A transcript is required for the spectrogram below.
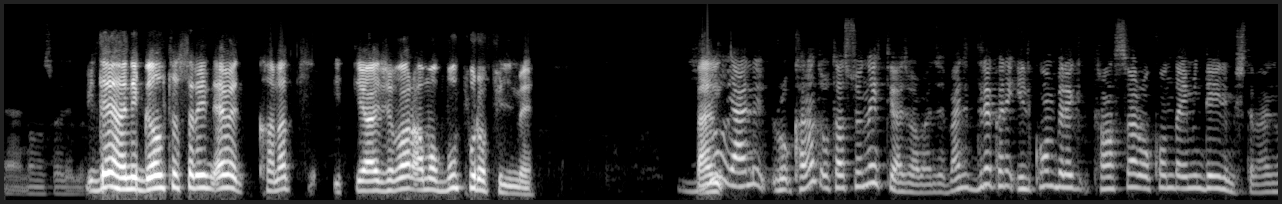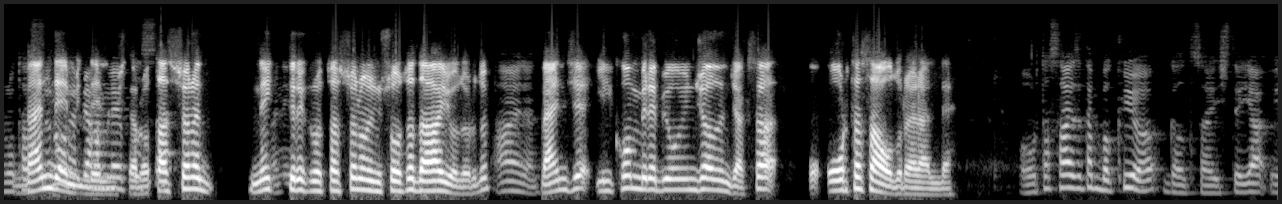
Yani onu söyleyebilirim. bir de hani Galatasaray'ın evet kanat ihtiyacı var ama bu profil mi? Ben- Yo, yani kanat rotasyonuna ihtiyacı var bence. Bence direkt hani ilk 11'e transfer o konuda emin değilim işte. Yani Ben de emin değilim işte. yapılsa- Rotasyona Nek Hani- direkt rotasyon oyuncusu olsa daha iyi olurdu. Aynen. Bence ilk 11'e bir oyuncu alınacaksa orta saha olur herhalde. Orta sahaya zaten bakıyor Galatasaray. İşte ya e,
